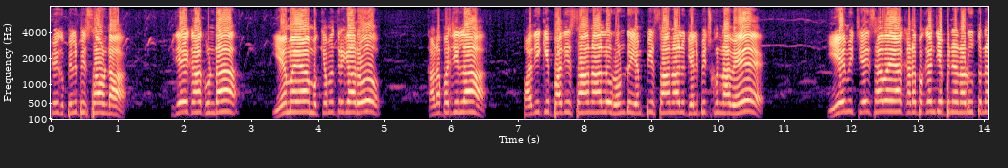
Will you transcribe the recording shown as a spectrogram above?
మీకు పిలిపిస్తా ఉండా. ఇదే కాకుండా ఏమయ్యా ముఖ్యమంత్రి గారు కడప జిల్లా పదికి పది స్థానాలు రెండు ఎంపీ స్థానాలు గెలిపించుకున్నావే. ఏమి చేశావయ్యా కడపకని చెప్పి నేను అడుగుతున్నా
